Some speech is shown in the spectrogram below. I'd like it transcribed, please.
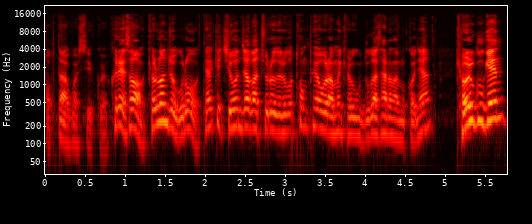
없다고 할 수 있고요. 그래서 결론적으로 대학교 지원자가 줄어들고 통폐합을 하면 결국 누가 살아남을 거냐? 결국엔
